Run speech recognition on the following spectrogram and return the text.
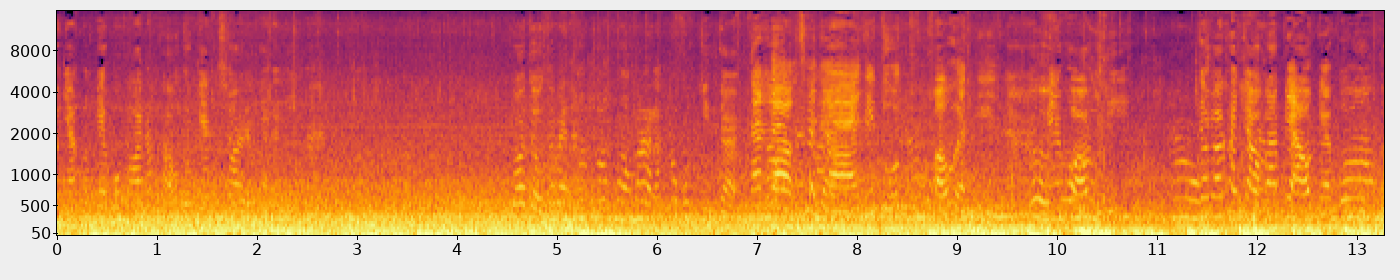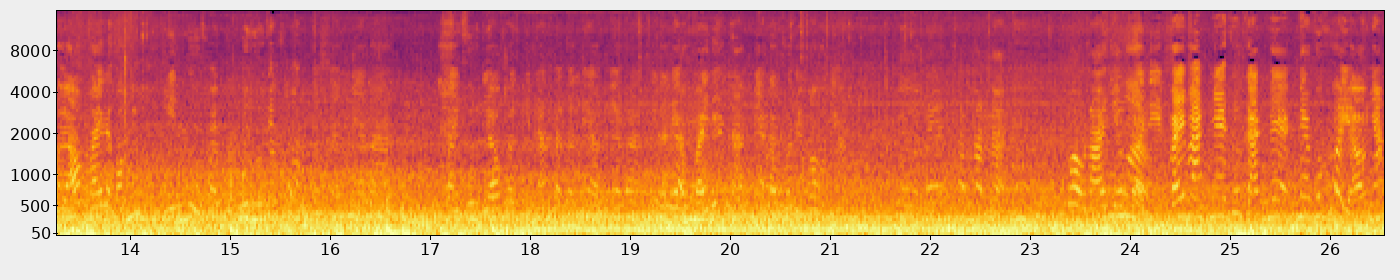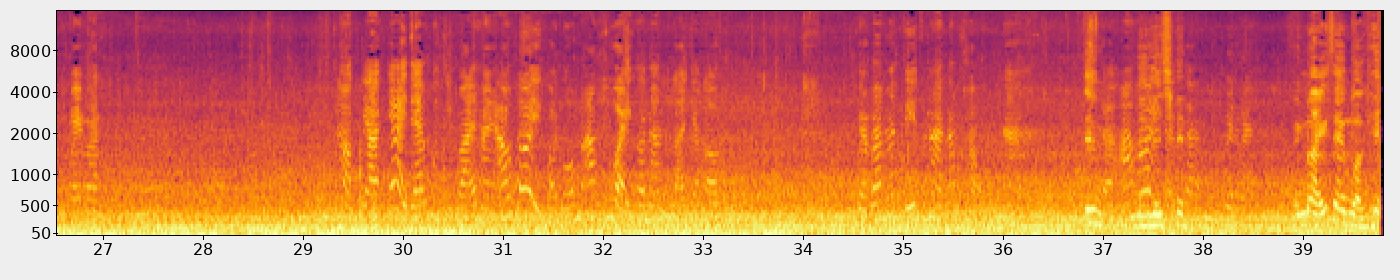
บ่อย่างแม่บ่ฮอน้ำเขาหลงแม่ซอยแล้วแม่ก็กินมาก็เดี๋ยวถ้าเป็นห้องห้องห้องมากแล้วเขาก็กินกับนั่นแหล้วเสียดายที่ตัวเขาอันนี้นะแม่บ่เอาอย่างนี้ข้าวแต่ว่าข้าเจ้าว่าไปเอาแบบบ่ข่อยเอาไปแล้วก็มีกินลูกข่อยบ่รู้จักคนว่าซั่นแม่ว่าข่อยผู้เดียวข่อยกินทั้งแต่ละแล้วแม่ว่าสิละแล้วไปเด้อล่ะแม่ก็บ่ได้เว้าหยังเออแม่ทำนั่นน่ะเบาร้ายเยเมื่อะอนี่ไปวัดแม่คือกันแม่แม่บ่เคยเอาหยังไปวัดนอกจากยายแดงผู้สิบายให้เอาเฮ้ยขนมเอากล้วยเท่านั้นล่ะจังเอาแบบ ว่ามันติดมา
